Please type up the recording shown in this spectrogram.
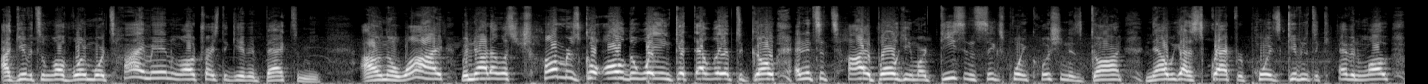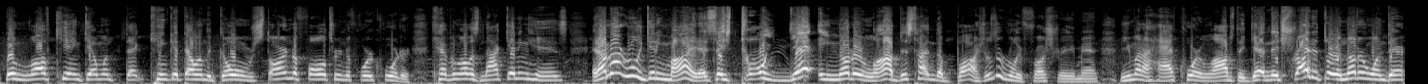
I give it to Love one more time and Love tries to give it back to me. I don't know why, but now that lets Chalmers go all the way and get that layup to go, and it's a tie ball game. Our decent six-point cushion is gone. Now we got to scrap for points, giving it to Kevin Love, but Love can't get one that can't get that one to go, and we're starting to falter in the fourth quarter. Kevin Love is not getting his, and I'm not really getting mine as they throw yet another lob. This time the Bosh. Those are really frustrating, man. The amount of half-court lobs they get, and they try to throw another one there.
